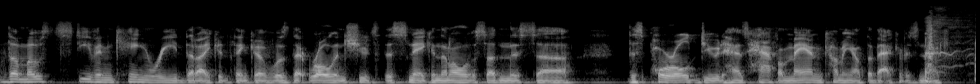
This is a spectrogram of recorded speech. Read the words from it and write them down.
the most Stephen King read that I could think of was that Roland shoots this snake, and then all of a sudden this uh, this poor old dude has half a man coming out the back of his neck,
